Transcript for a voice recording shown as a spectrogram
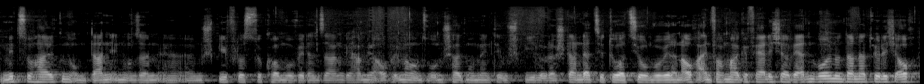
mitzuhalten, um dann in unseren äh, ähm, Spielfluss zu kommen, wo wir dann sagen, wir haben ja auch immer unsere Umschaltmomente im Spiel oder Standardsituationen, wo wir dann auch einfach mal gefährlicher werden wollen und dann natürlich auch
